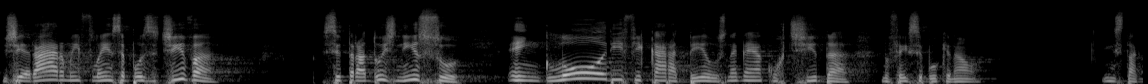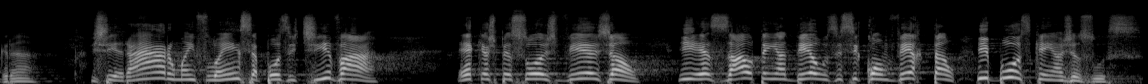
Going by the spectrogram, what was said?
Gerar uma influência positiva se traduz nisso, em glorificar a Deus, não é ganhar curtida no Facebook, não. Instagram. Gerar uma influência positiva é que as pessoas vejam e exaltem a Deus e se convertam e busquem a Jesus.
